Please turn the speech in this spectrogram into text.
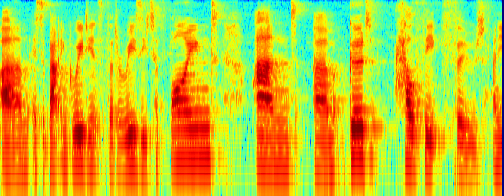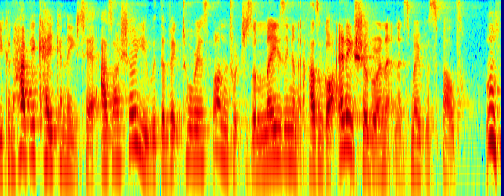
um, it's about ingredients that are easy to find and um, good healthy food and you can have your cake and eat it as I show you with the Victoria sponge which is amazing and it hasn't got any sugar in it and it's made with spelt. Mm.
